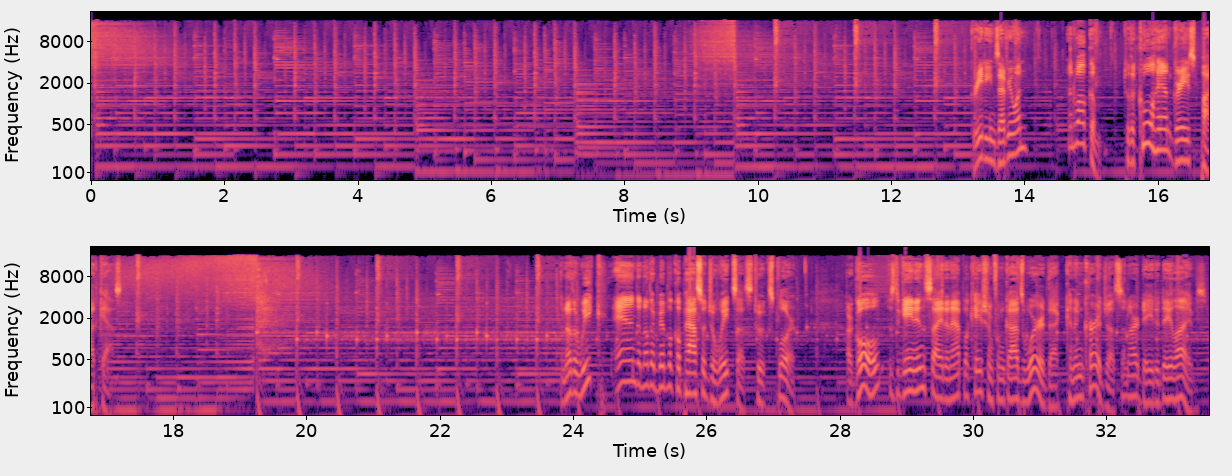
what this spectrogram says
Greetings, everyone, and welcome to the Cool Hand Grace Podcast. Another week and another biblical passage awaits us to explore. Our goal is to gain insight and application from God's Word that can encourage us in our day to day lives.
